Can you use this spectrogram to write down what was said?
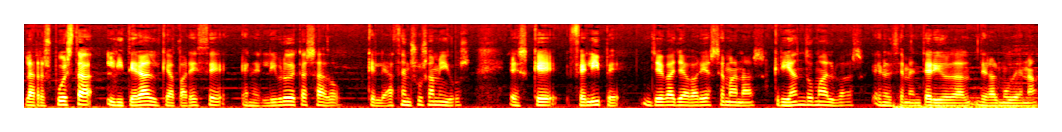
la respuesta literal que aparece en el libro de Casado que le hacen sus amigos es que Felipe lleva ya varias semanas criando malvas en el cementerio de la Almudena.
